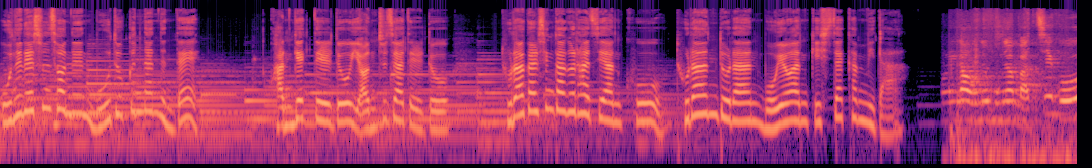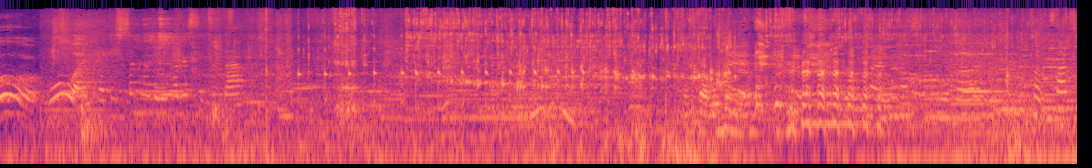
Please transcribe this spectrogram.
오늘의 순서는 모두 끝났는데 관객들도 연주자들도 돌아갈 생각을 하지 않고 도란도란 모여 앉기 시작합니다. 저희가 오늘 공연 마치고 모 와인 파티 시작하도록 하겠습니다. 잠깐? 저 사진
